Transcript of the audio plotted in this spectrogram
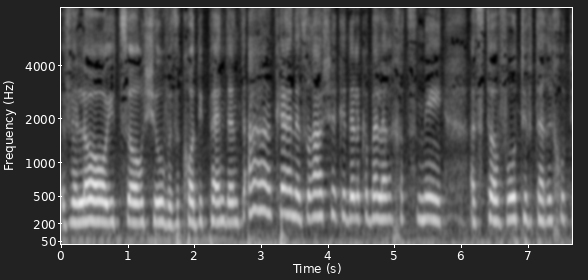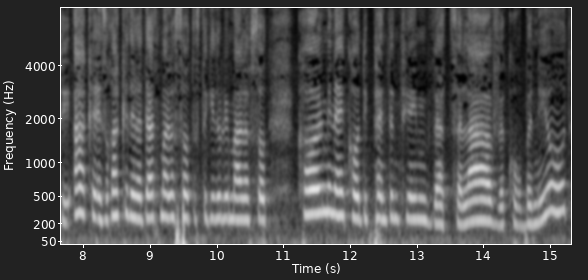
ולא ייצור שוב איזה קודיפנדנט, אה כן עזרה כדי לקבל ערך עצמי אז תאהבו אותי ותעריכו אותי, אה כן עזרה כדי לדעת מה לעשות אז תגידו לי מה לעשות, כל מיני קודיפנדנטים והצלה וקורבניות.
